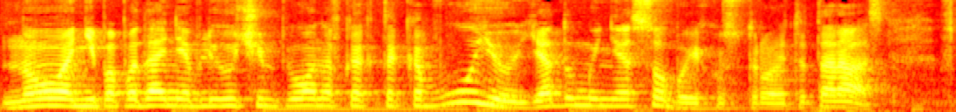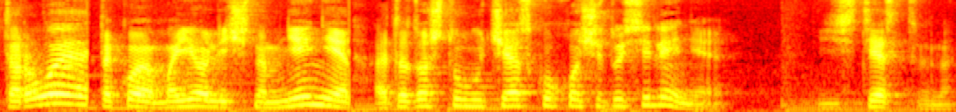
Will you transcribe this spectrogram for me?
Но не попадание в Лигу Чемпионов как таковую, я думаю, не особо их устроит. Это раз. Второе, такое мое личное мнение, это то, что Луческу хочет усиления естественно.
